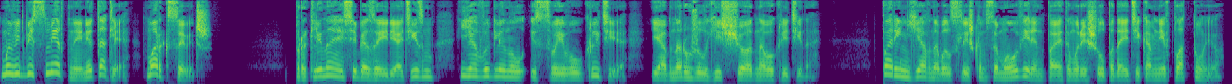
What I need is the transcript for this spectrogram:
Мы ведь бессмертные, не так ли, Марк Сэвидж? Проклиная себя за идиотизм, я выглянул из своего укрытия и обнаружил еще одного кретина. Парень явно был слишком самоуверен, поэтому решил подойти ко мне вплотную.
